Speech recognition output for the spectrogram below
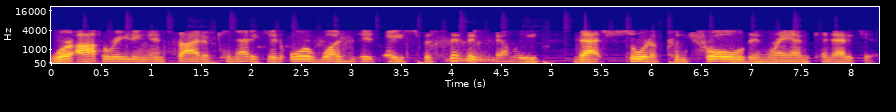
were operating inside of Connecticut, or was it a specific family that sort of controlled and ran Connecticut?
